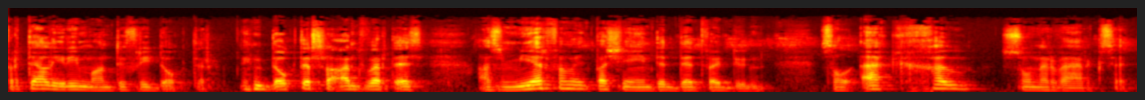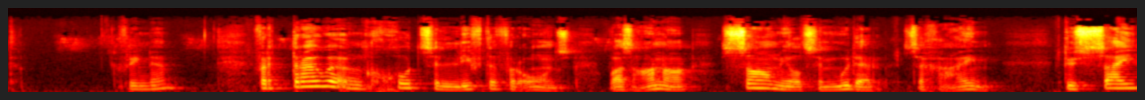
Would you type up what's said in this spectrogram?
Vertel hierdie man toe vir die dokter. En dokter se antwoord is: As meer van my pasiënte dit wou doen, sal ek gou sonder werk sit. Vriende, vertroue in God se liefde vir ons was Hanna, Samuel se moeder, se geheim. Toe sy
